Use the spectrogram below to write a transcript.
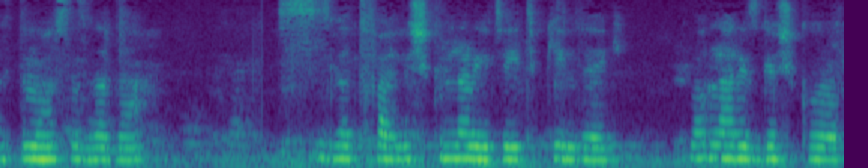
Iltimos sizlardan sizlar tufayli shu kunlargacha yetib keldik. Borlaringizga shukur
